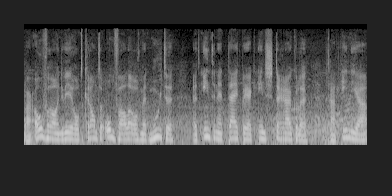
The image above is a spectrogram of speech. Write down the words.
Waar overal in de wereld kranten omvallen of met moeite het internettijdperk instruikelen... gaat India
